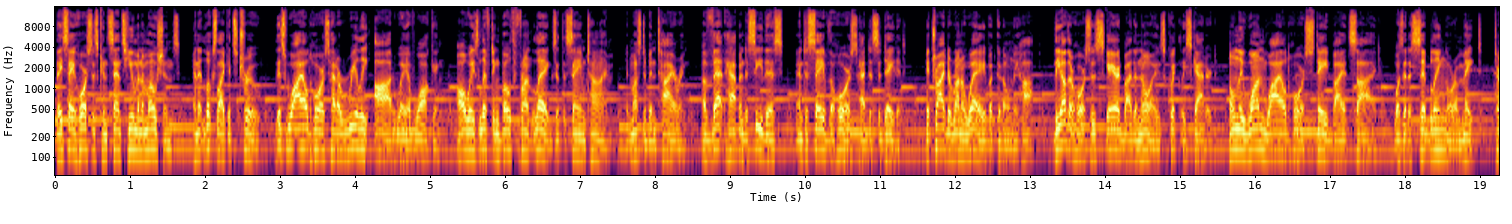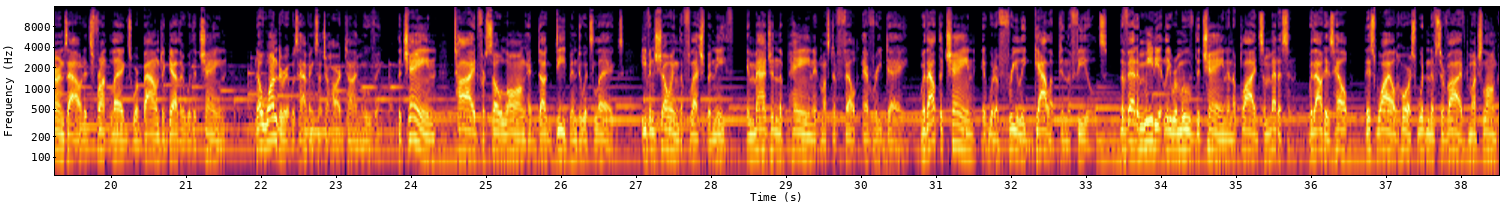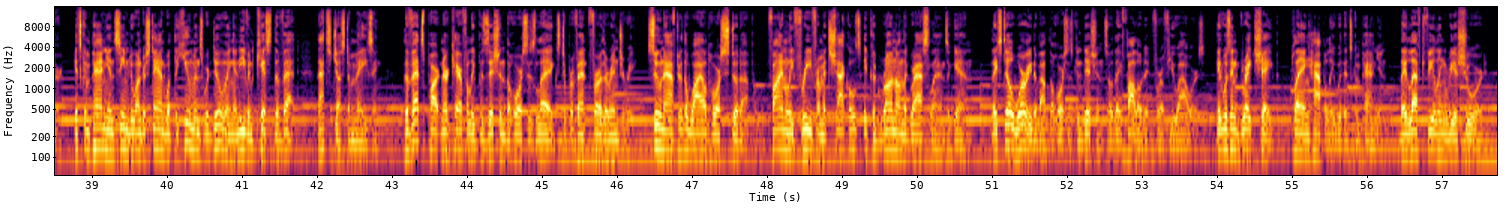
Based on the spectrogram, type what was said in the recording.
They say horses can sense human emotions, and it looks like it's true. This wild horse had a really odd way of walking, always lifting both front legs at the same time. It must have been tiring. A vet happened to see this, and to save the horse, had to sedate it. It tried to run away, but could only hop. The other horses, scared by the noise, quickly scattered. Only one wild horse stayed by its side. Was it a sibling or a mate? Turns out its front legs were bound together with a chain, no wonder it was having such a hard time moving. The chain, tied for so long, had dug deep into its legs, even showing the flesh beneath. Imagine the pain it must have felt every day. Without the chain, it would have freely galloped in the fields. The vet immediately removed the chain and applied some medicine. Without his help, this wild horse wouldn't have survived much longer. Its companion seemed to understand what the humans were doing and even kissed the vet. That's just amazing. The vet's partner carefully positioned the horse's legs to prevent further injury. Soon after, the wild horse stood up. Finally free from its shackles, it could run on the grasslands again. They still worried about the horse's condition, so they followed it for a few hours. It was in great shape, playing happily with its companion. They left feeling reassured.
